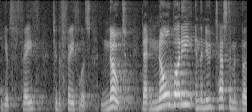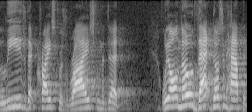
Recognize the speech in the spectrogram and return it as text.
He gives faith to the faithless. Note that nobody in the New Testament believed that Christ was raised from the dead. We all know that doesn't happen.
